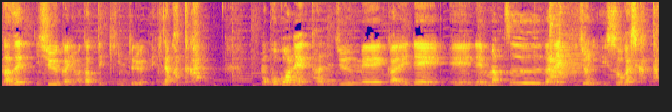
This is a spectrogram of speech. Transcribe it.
なぜ2週間にわたって筋トレができなかったか。もうここはね単純明快で、えー、年末がね非常に忙しかった。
